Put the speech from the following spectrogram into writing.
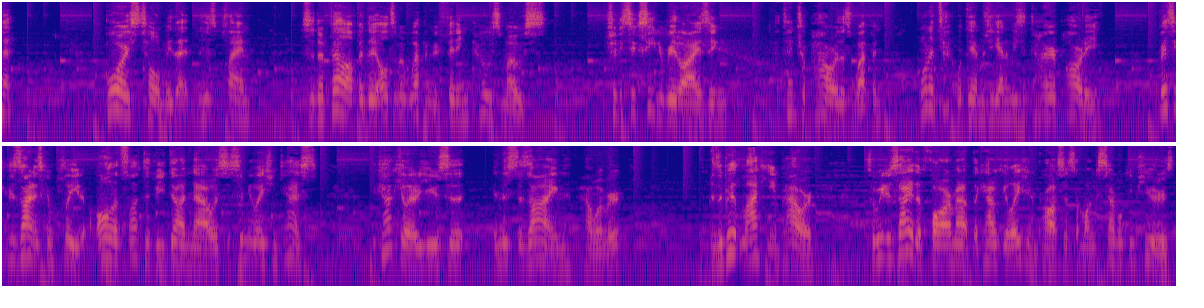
Boris told me that his plan is to develop the ultimate weapon befitting KOS-MOS. Should he succeed in realizing the potential power of this weapon, one attack will damage the enemy's entire party. The basic design is complete. All that's left to be done now is a simulation test. The calculator used in this design, however, is a bit lacking in power, so we decided to farm out the calculation process among several computers.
